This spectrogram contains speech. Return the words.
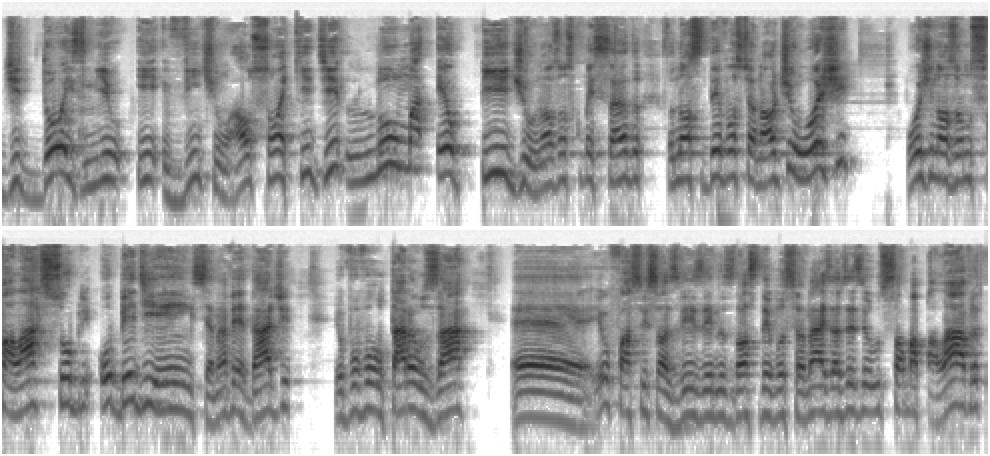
de 2021. Ao som aqui de Luma Eupídio. Nós vamos começando o nosso devocional de hoje. Hoje nós vamos falar sobre obediência. Na verdade, eu vou voltar a usar é, eu faço isso às vezes nos nossos devocionais, às vezes eu uso só uma palavra,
